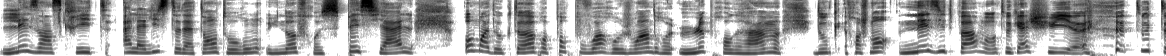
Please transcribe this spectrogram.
les inscrites à la liste d'attente auront une offre spéciale au mois d'octobre pour pouvoir rejoindre le programme. Donc franchement, n'hésite pas. Moi en tout cas, je suis euh, toute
